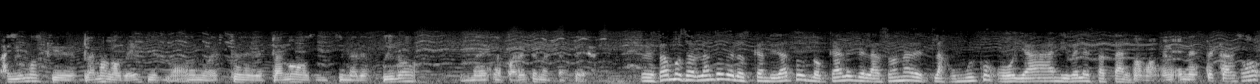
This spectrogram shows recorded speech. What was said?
hay unos que de plano lo ves y es, no, no, este de plano, si, me descuido, me desaparece en la cartera. Pero estamos hablando de los candidatos locales de la zona de Tlajumulco o ya a nivel estatal. No, no, en, en este caso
